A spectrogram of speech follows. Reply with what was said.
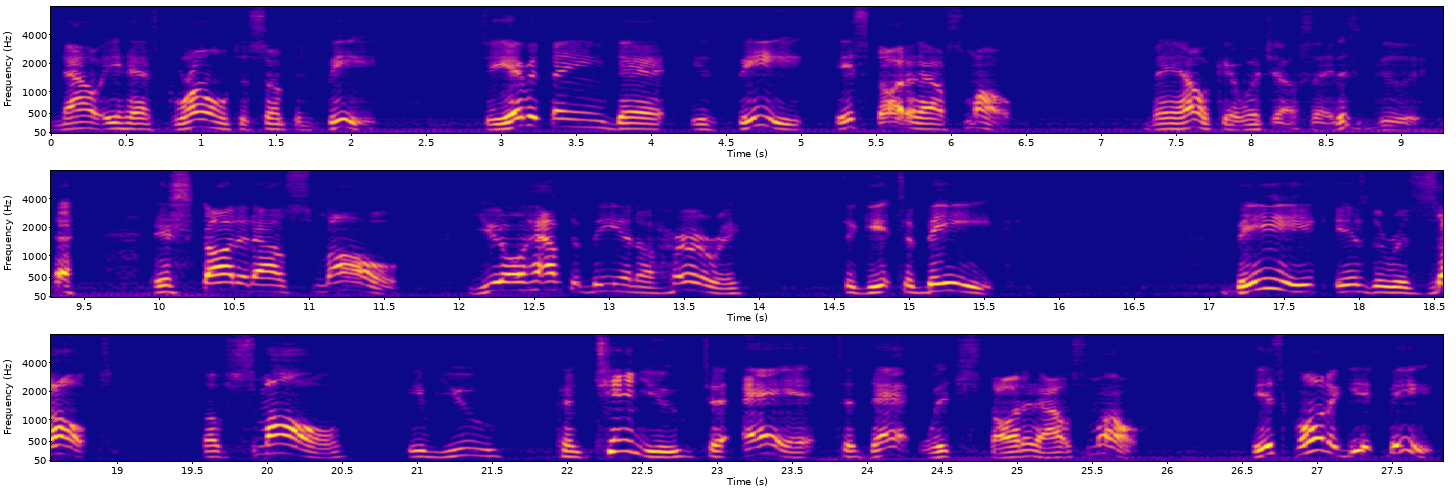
now it has grown to something big. See, everything that is big, it started out small. Man, I don't care what y'all say. This is good. it started out small. You don't have to be in a hurry to get to big. Big is the result of small if you continue to add to that which started out small. It's going to get big.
